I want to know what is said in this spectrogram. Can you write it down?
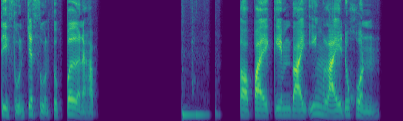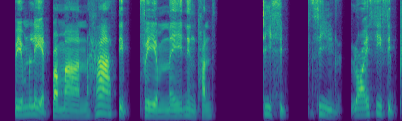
4070 Super นะครับ ต่อไปเกม Dying Light ทุกคน เฟรมเรทประมาณ 50 เฟรมใน 1,040 440p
